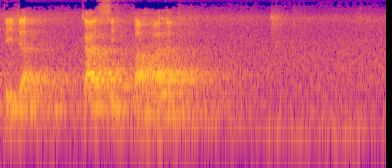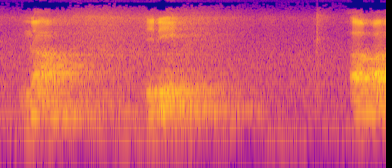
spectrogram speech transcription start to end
tidak kasih pahala. Nah, ini apa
